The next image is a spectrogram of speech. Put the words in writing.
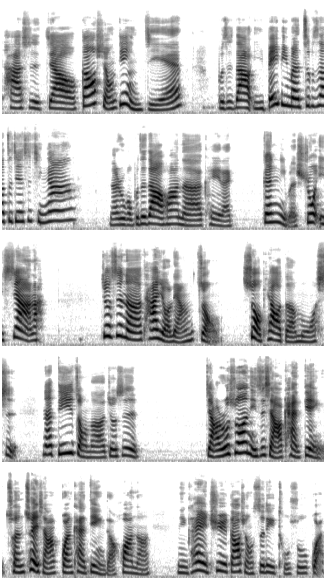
它是叫高雄电影节。不知道以 baby 们知不知道这件事情啊？那如果不知道的话呢，可以来跟你们说一下啦。就是呢，它有两种售票的模式。那第一种呢，就是假如说你是想要看电影，纯粹想要观看电影的话呢，你可以去高雄市立图书馆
